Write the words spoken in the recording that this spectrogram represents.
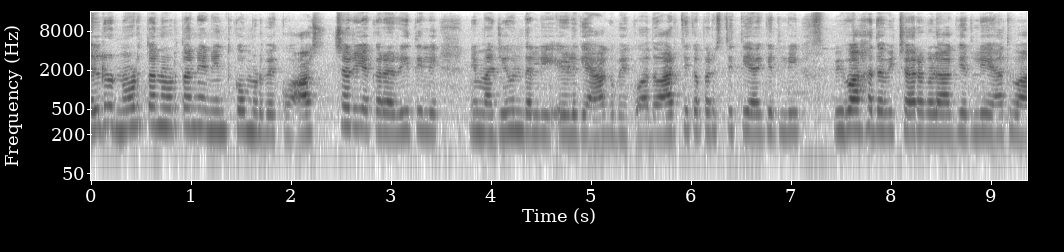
ಎಲ್ಲರೂ ನೋಡ್ತಾ ನೋಡ್ತಾನೆ ನಿಂತ್ಕೊಂಡ್ಬಿಡ್ಬೇಕು ಆಶ್ಚರ್ಯಕರ ರೀತಿಲಿ ನಿಮ್ಮ ಜೀವನದಲ್ಲಿ ಏಳಿಗೆ ಆಗಬೇಕು. ಅದು ಆರ್ಥಿಕ ಪರಿಸ್ಥಿತಿ ಆಗಿರಲಿ ವಿವಾಹದ ವಿಚಾರಗಳಾಗಿರಲಿ, ಅಥವಾ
